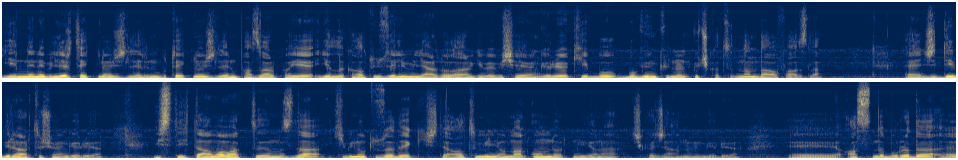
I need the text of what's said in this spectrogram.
yenilenebilir teknolojilerin bu teknolojilerin pazar payı yıllık 650 milyar dolar gibi bir şey öngörüyor ki bu bugünkünün 3 katından daha fazla. E, ciddi bir artış öngörüyor istihdama baktığımızda 2030'a dek işte 6 milyondan 14 milyona çıkacağını öngörüyor. Ee, aslında burada e,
